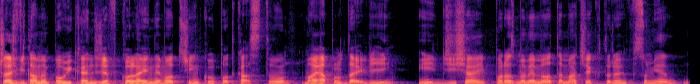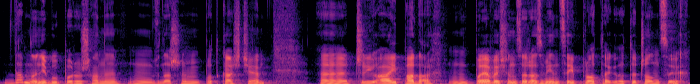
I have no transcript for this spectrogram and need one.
Cześć, witamy po weekendzie w kolejnym odcinku podcastu My Apple Daily. I dzisiaj porozmawiamy o temacie, który w sumie dawno nie był poruszany mm, w naszym podcaście, e, czyli o iPadach. Mm, pojawia się coraz więcej plotek dotyczących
